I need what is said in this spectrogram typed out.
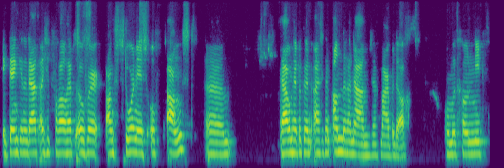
ik denk inderdaad als je het vooral hebt over angststoornis of angst. Um, daarom heb ik een, eigenlijk een andere naam, zeg maar, bedacht. Om het gewoon niet...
